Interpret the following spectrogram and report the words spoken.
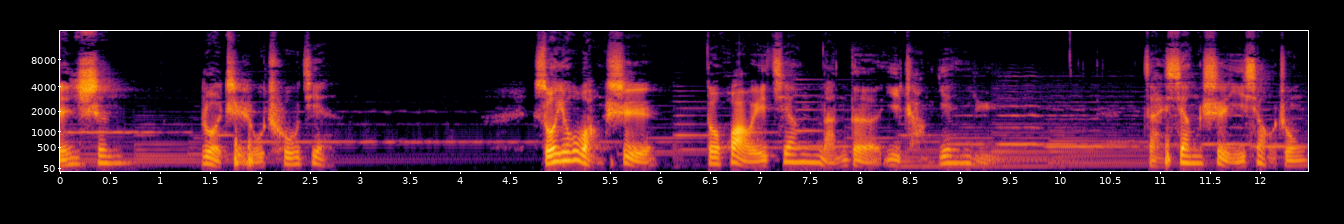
人生若只如初见，所有往事都化为江南的一场烟雨，在相视一笑中，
